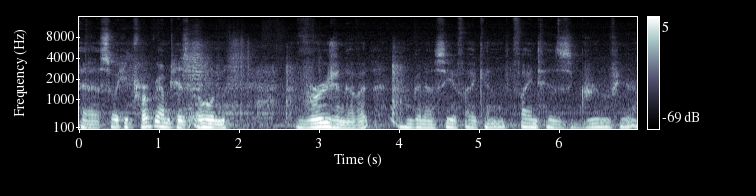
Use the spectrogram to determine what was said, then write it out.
Uh, so he programmed his own version of it. I'm going to see if I can find his groove here.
